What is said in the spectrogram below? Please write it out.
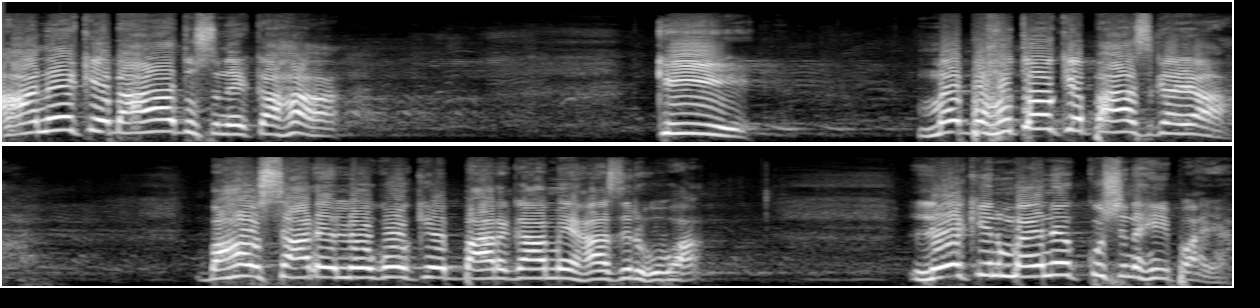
आने के बाद उसने कहा कि मैं बहुतों के पास गया। बहुत सारे लोगों के बारगाह में हाजिर हुआ। लेकिन मैंने कुछ नहीं पाया।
